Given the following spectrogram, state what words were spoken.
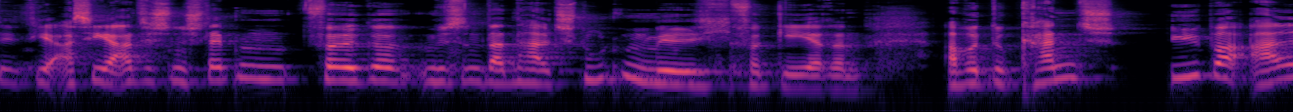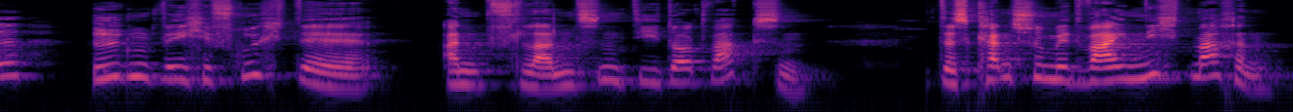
die, die, asiatischen Steppenvölker müssen dann halt Stutenmilch vergehren. Aber du kannst überall irgendwelche Früchte anpflanzen, die dort wachsen. Das kannst du mit Wein nicht machen.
